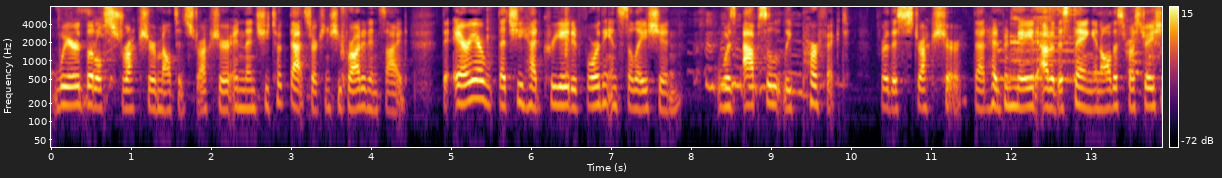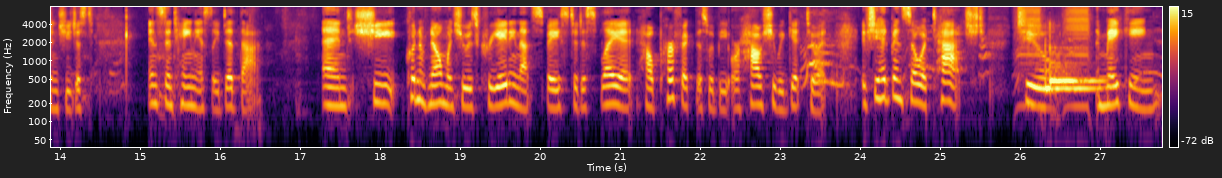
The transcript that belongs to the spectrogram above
weird little structure, melted structure. And then she took that structure and she brought it inside. The area that she had created for the installation was absolutely perfect for this structure that had been made out of this thing. And all this frustration, she just instantaneously did that. And she couldn't have known when she was creating that space to display it how perfect this would be or how she would get to it. If she had been so attached to making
